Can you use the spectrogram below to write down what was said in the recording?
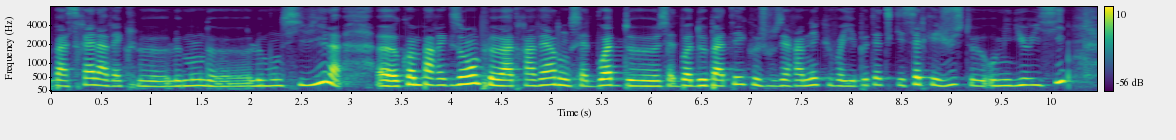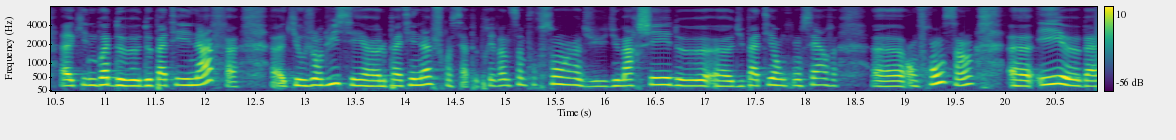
passerelles avec le, monde, civil, euh, comme par exemple à travers donc cette boîte de cette boîte de pâté que je vous ai ramenée, que vous voyez peut-être, qui est celle qui est juste au milieu ici, euh, qui est une boîte de, pâté ENAF, euh, qui aujourd'hui c'est le pâté ENAF, je crois, c'est à peu près 25% hein, du, marché du pâté en conserve en France, hein. et bah,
